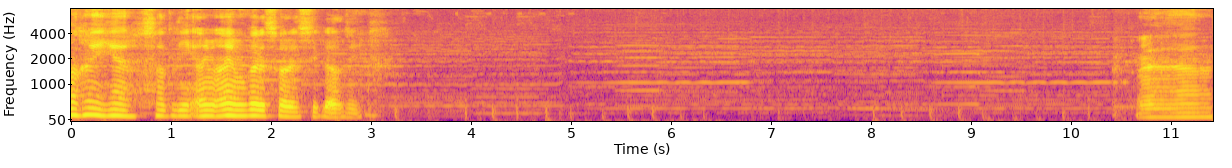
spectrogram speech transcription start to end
Okay, yeah, sadly, I'm, I'm very sorry, Sigazi. Uh,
